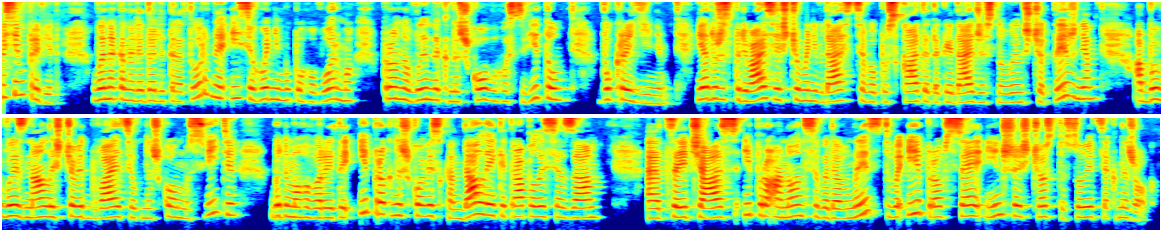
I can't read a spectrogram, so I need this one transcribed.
Усім привіт! Ви на каналі До Літературне, і сьогодні ми поговоримо про новини книжкового світу в Україні. Я дуже сподіваюся, що мені вдасться випускати такий дайджест новин щотижня, аби ви знали, що відбувається у книжковому світі. Будемо говорити і про книжкові скандали, які трапилися за е, цей час, і про анонси видавництв, і про все інше, що стосується книжок.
